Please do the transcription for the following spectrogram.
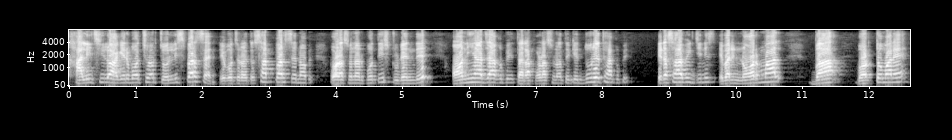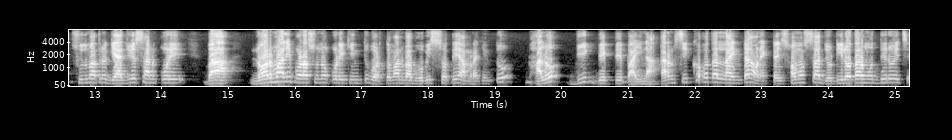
খালি ছিল আগের বছর চল্লিশ পার্সেন্ট এবছর হয়তো ষাট পার্সেন্ট হবে। পড়াশোনার প্রতি স্টুডেন্টদের অনীহা জাগবে, তারা পড়াশোনা থেকে দূরে থাকবে। এটা স্বাভাবিক জিনিস। এবারে নর্মাল বা বর্তমানে শুধুমাত্র গ্র্যাজুয়েশন করে বা নর্মালি পড়াশুনো করে কিন্তু বর্তমান বা ভবিষ্যতে আমরা কিন্তু ভালো দিক দেখতে পাই না। কারণ শিক্ষকতার লাইনটা অনেকটাই সমস্যা, জটিলতার মধ্যে রয়েছে।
